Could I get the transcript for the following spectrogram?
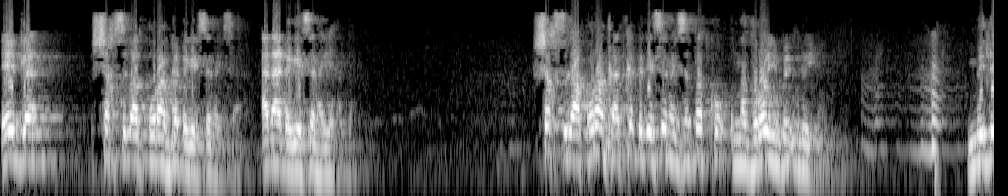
eega shaksi baad qur'aan ka dhegaysanaysaa adaa dhegaysanaya hadda. Shaksigaa qur'aanka aad ka dhegaysanaysa dadku nadrooyin bay uleeyihin midi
